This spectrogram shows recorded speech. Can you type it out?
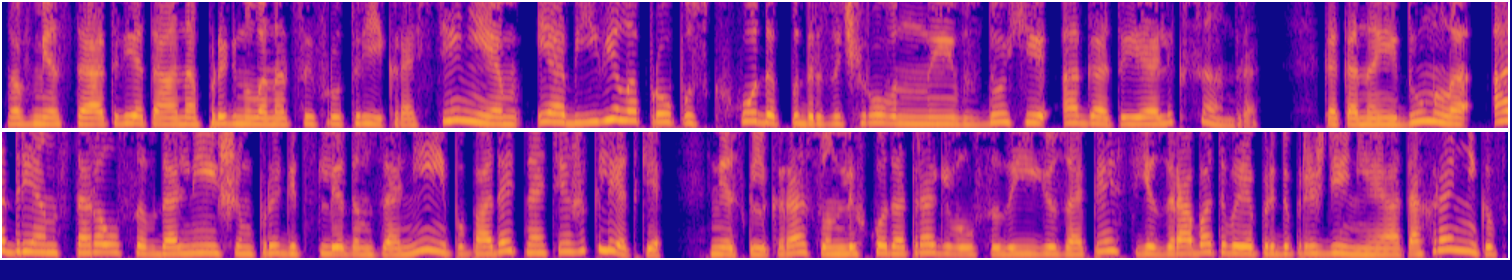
Вместо ответа она прыгнула на цифру три к растениям и объявила пропуск хода под разочарованные вздохи Агаты и Александра. Как она и думала, Адриан старался в дальнейшем прыгать следом за ней и попадать на те же клетки. Несколько раз он легко дотрагивался до ее запястья, зарабатывая предупреждения от охранников,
